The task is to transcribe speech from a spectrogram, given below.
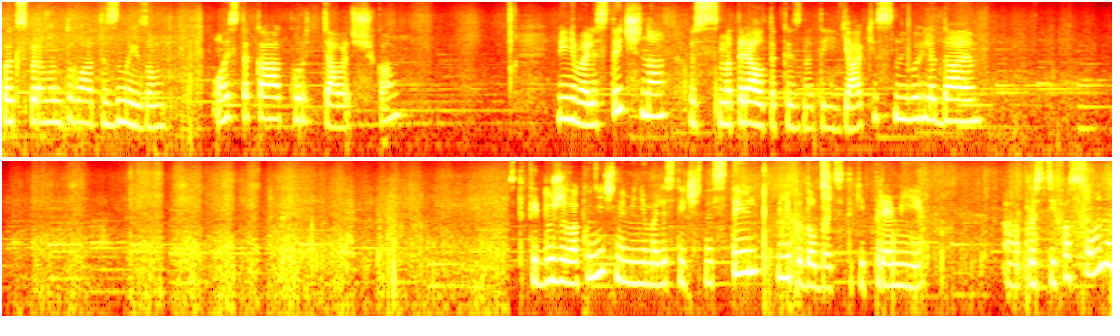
поекспериментувати з низом. Ось така куртявочка. Мінімалістична. Ось матеріал такий, знаєте, якісний виглядає. Такий дуже лаконічний, мінімалістичний стиль. Мені подобаються такі прямі, прості фасони.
